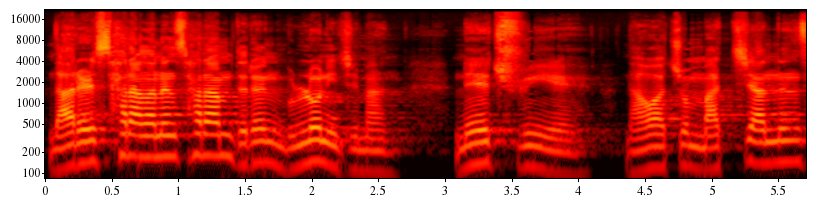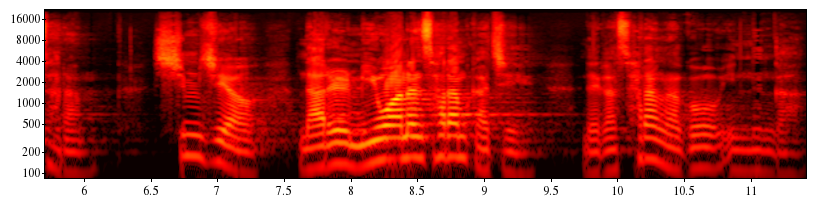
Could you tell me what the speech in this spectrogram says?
나를 사랑하는 사람들은 물론이지만 내 주위에 나와 좀 맞지 않는 사람, 심지어 나를 미워하는 사람까지 내가 사랑하고 있는가?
